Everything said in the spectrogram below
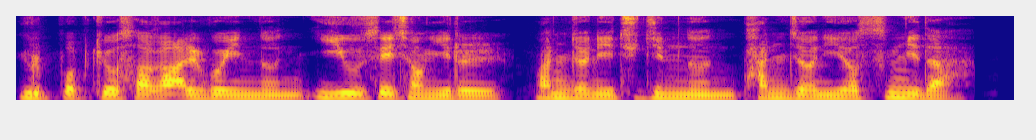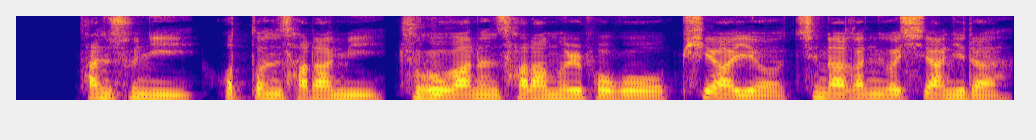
율법 교사가 알고 있는 이웃의 정의를 완전히 뒤집는 반전이었습니다. 단순히 어떤 사람이 죽어가는 사람을 보고 피하여 지나간 것이 아니라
